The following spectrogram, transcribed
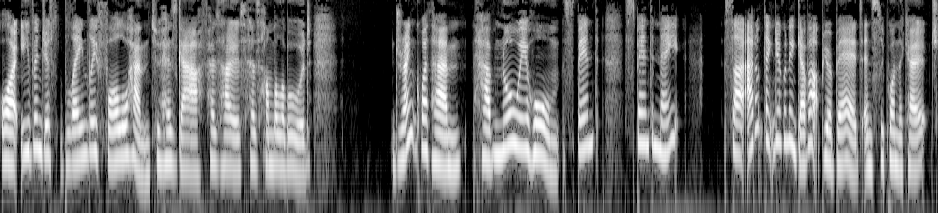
Or even just blindly follow him to his gaff, his house, his humble abode, drink with him, have no way home, spend spend the night. So I don't think you're going to give up your bed and sleep on the couch,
